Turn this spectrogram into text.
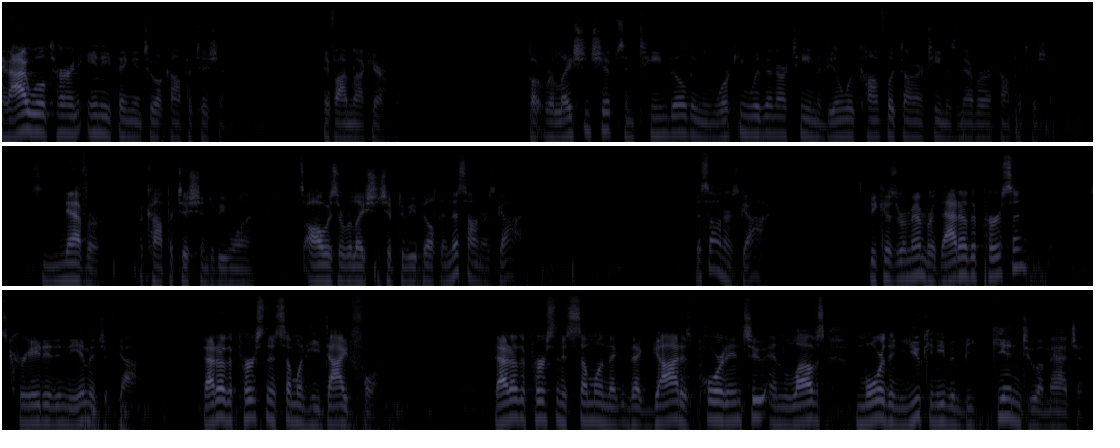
And I will turn anything into a competition if I'm not careful. But relationships and team building and working within our team and dealing with conflict on our team is never a competition. It's never a competition to be won. It's always a relationship to be built. And this honors God. This honors God. Because remember, that other person is created in the image of God. That other person is someone he died for. That other person is someone that, that God has poured into and loves more than you can even begin to imagine.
